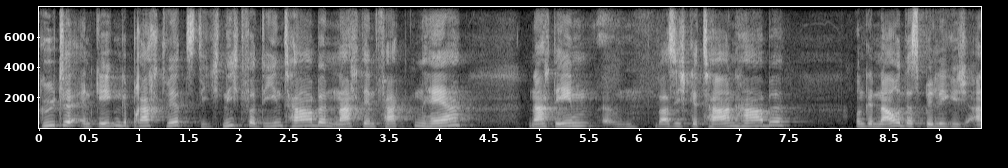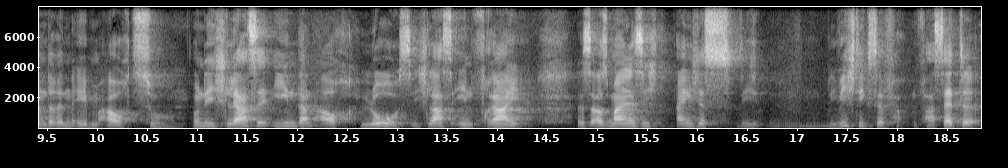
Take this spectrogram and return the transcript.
Güte entgegengebracht wird, die ich nicht verdient habe, nach den Fakten her, nach dem, ähm, was ich getan habe. Und genau das billige ich anderen eben auch zu. Und ich lasse ihn dann auch los, ich lasse ihn frei. Das ist aus meiner Sicht eigentlich das, die, die wichtigste Facette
